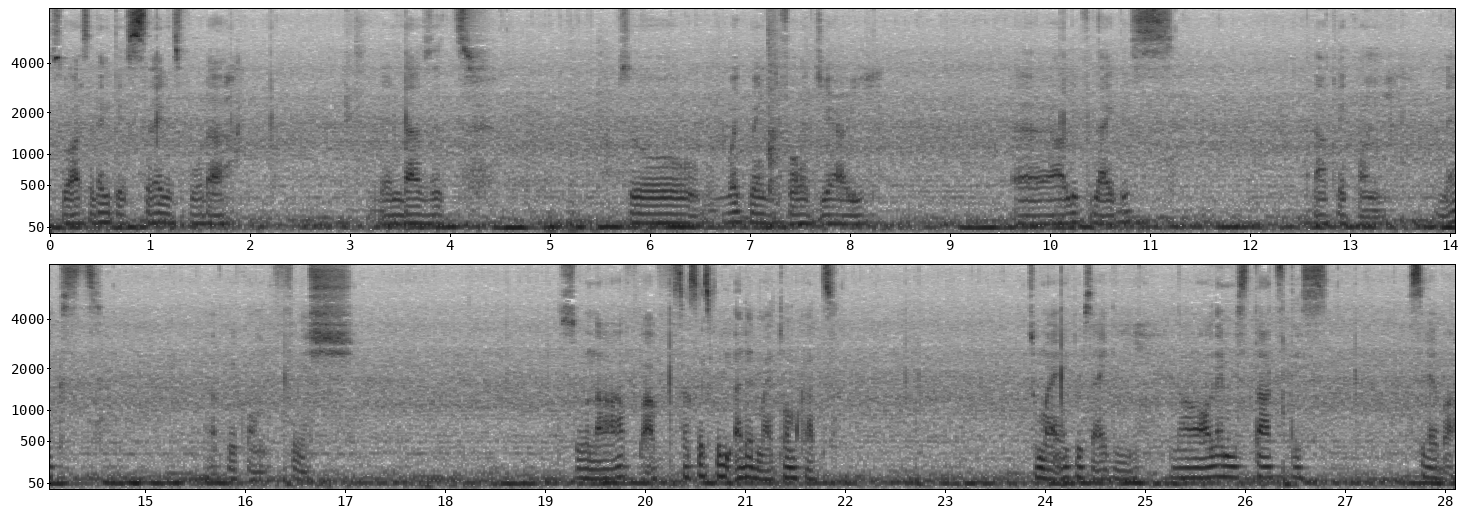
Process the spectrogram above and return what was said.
So I select this select this folder. Then that's it. So workbench for JRE uh, I'll leave it like this. And I'll click on next. I'll click on finish. So now I've, I've successfully added my Tomcat to my Eclipse ID now let me start this server.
